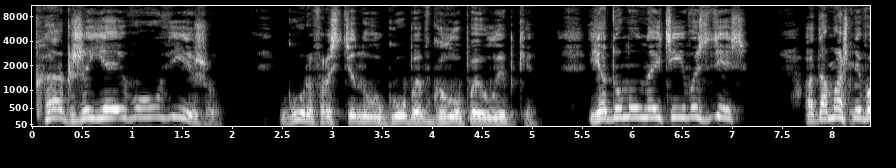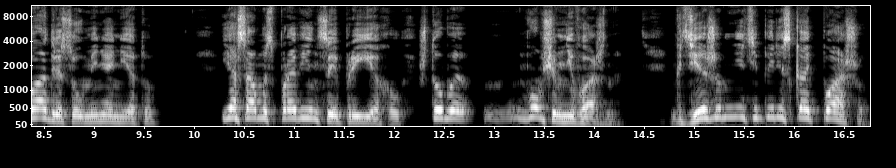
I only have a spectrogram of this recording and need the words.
Как же я его увижу? Гуров растянул губы в глупой улыбке. Я думал найти его здесь, а домашнего адреса у меня нету. Я сам из провинции приехал, чтобы... В общем, неважно. Где же мне теперь искать Пашу?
